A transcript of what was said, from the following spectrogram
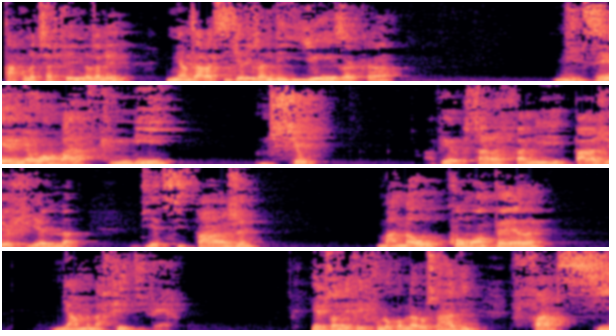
Takona tsy afenina, izany hoe ny anjarantsika eto izany dia hiezaka mijery ny ao ambadiky ny miseho. Averiko tsara fa ny page RJL dia tsy page manao commentaire ny amina fait divers. Eto izany dia efa ifonako aminareo sahady fa tsy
